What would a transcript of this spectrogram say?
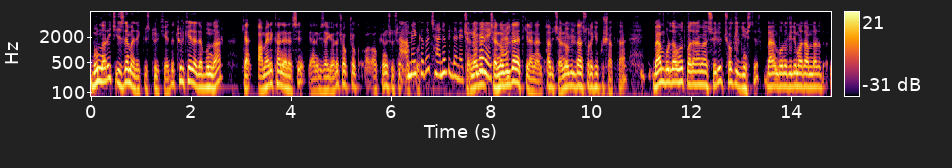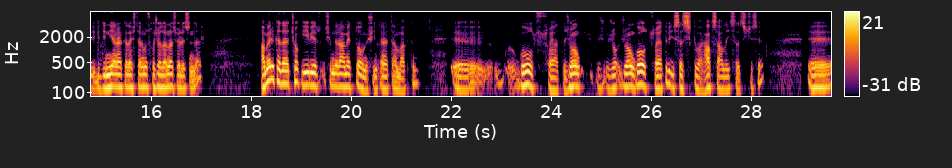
Bunları hiç izlemedik biz Türkiye'de. Türkiye'de de bunlar Amerika neresi? Yani bize göre çok çok okyanus üstü. Amerika'da Çernobil'den etkilenerek Çernobil, Çernobil'den etkilenen. Tabii Çernobil'den sonraki kuşakta. Ben burada unutmadan hemen söyleyeyim. Çok ilginçtir. Ben bunu bilim adamları, dinleyen arkadaşlarımız, hocalarına söylesinler. Amerika'da çok iyi bir, şimdi rahmetli olmuş, internetten baktım. Ee, Gold soyadlı, John, John Gold soyadlı bir istatistikçi var. Halk sağlığı istatistikçisi. Ee,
